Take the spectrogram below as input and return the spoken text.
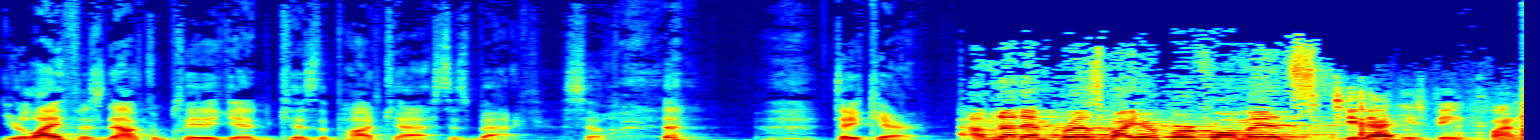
Your life is now complete again because the podcast is back. So take care. I'm not impressed by your performance. See that? He's being funny.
